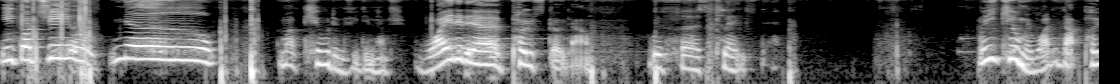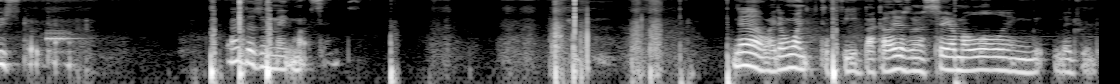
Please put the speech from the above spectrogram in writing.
He got shield. No. I might have killed him if he didn't have. shield. Why did a post go down with first place there? When he killed me, why did that post go down? That doesn't make much sense. No, I don't want the feedback. I just want to say I'm a rolling legend.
